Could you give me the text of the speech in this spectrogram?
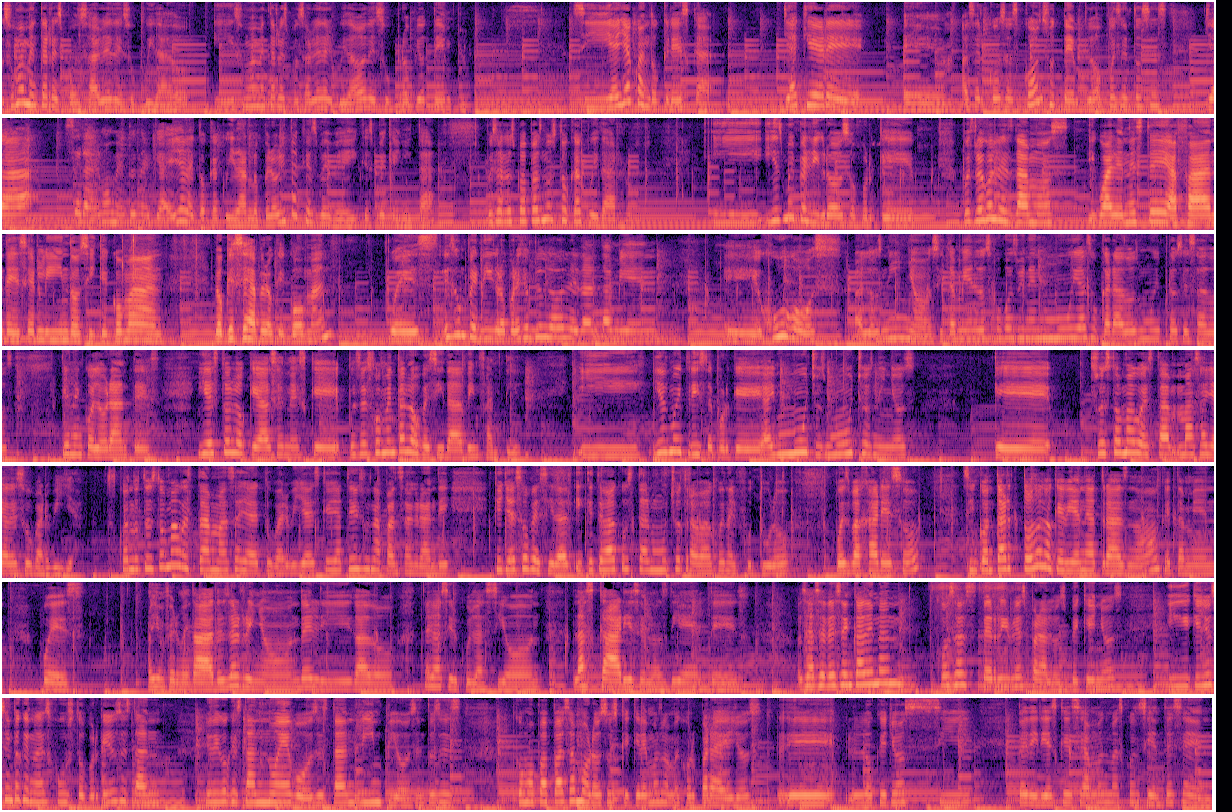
sumamente responsable de su cuidado y sumamente responsable del cuidado de su propio templo. Si ella cuando crezca ya quiere eh, hacer cosas con su templo, pues entonces ya será el momento en el que a ella le toca cuidarlo. Pero ahorita que es bebé y que es pequeñita, pues a los papás nos toca cuidarlo. Y, es muy peligroso porque pues luego les damos igual en este afán de ser lindos y que coman lo que sea, pero que coman, pues es un peligro. Por ejemplo, luego le dan también eh, jugos a los niños y también los jugos vienen muy azucarados, muy procesados, tienen colorantes y esto lo que hacen es que pues les fomenta la obesidad infantil. Y, y es muy triste porque hay muchos, muchos niños que su estómago está más allá de su barbilla. Cuando tu estómago está más allá de tu barbilla es que ya tienes una panza grande, que ya es obesidad y que te va a costar mucho trabajo en el futuro pues bajar eso, sin contar todo lo que viene atrás, ¿no? Que también pues hay enfermedades del riñón, del hígado, de la circulación, las caries en los dientes. O sea, se desencadenan cosas terribles para los pequeños y que yo siento que no es justo porque ellos están, yo digo que están nuevos, están limpios, entonces como papás amorosos que queremos lo mejor para ellos, eh, lo que yo sí pediría es que seamos más conscientes en,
